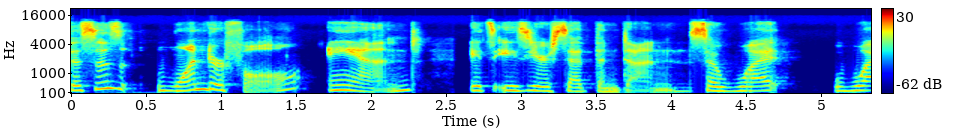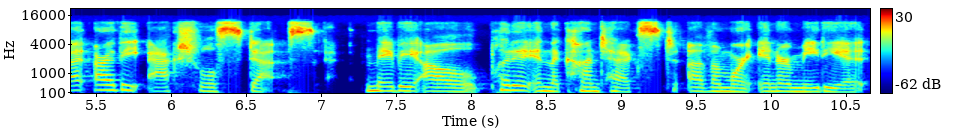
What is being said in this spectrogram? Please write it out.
this is wonderful and it's easier said than done. So what what are the actual steps? Maybe i'll put it in the context of a more intermediate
